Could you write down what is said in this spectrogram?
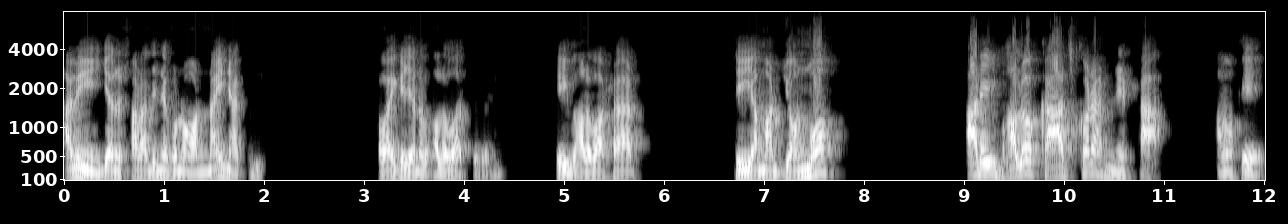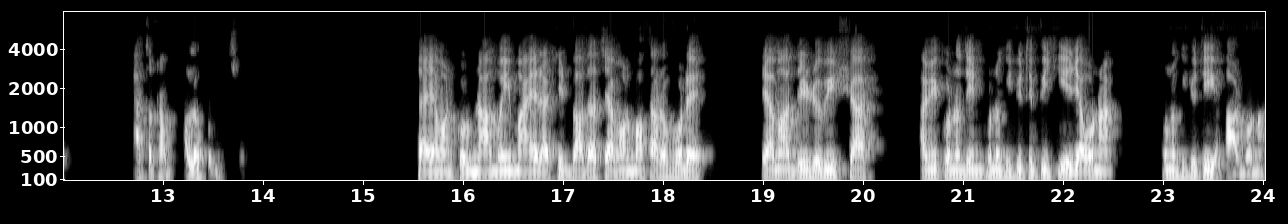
আমি যেন সারাদিনে কোনো অন্যায় না করি। সবাইকে যেন ভালোবাসতে পারি। এই ভালোবাসার এই আমার জন্ম আর এই ভালো কাজ করার নেশা আমাকে এতটা ভালো করেছে। তাই আমার করুণাময়ী মায়ের আশীর্বাদ আছে আমার মাথার ওপরে আমার দৃঢ় বিশ্বাস, আমি কোনোদিন কোনো কিছুতে পিছিয়ে যাব না। কোনো কিছুতেই হারব না।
